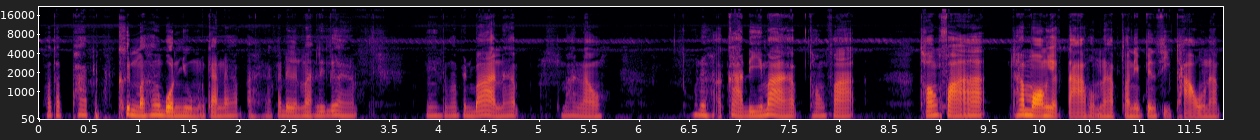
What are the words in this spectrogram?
เพราะตะภาพขึ้นมาข้างบนอยู่เหมือนกันนะครับอะแล้วก็เดินมาเรื่อยๆครับนี่ตรงนั้นเป็นบ้านนะครับ บ้านเราโอ้โหอากาศดีมากครับ ท้องฟ้า ท้องฟ้าถ้ามองจากตาผมนะครับ ตอนนี้เป็นสีเทานะครับ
